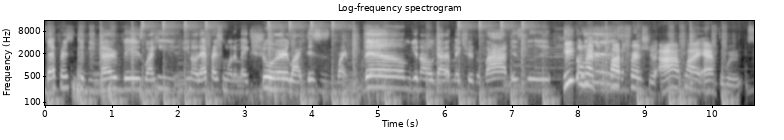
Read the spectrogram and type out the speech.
that person could be nervous. Like he, you know, that person want to make sure like this is right for them. You know, gotta make sure the vibe is good. He gonna have to apply the pressure. I apply it afterwards.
